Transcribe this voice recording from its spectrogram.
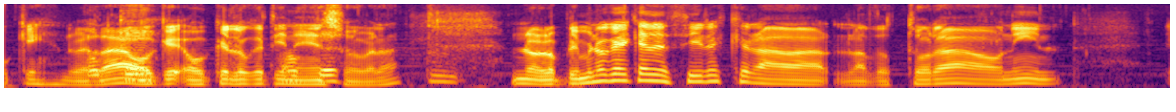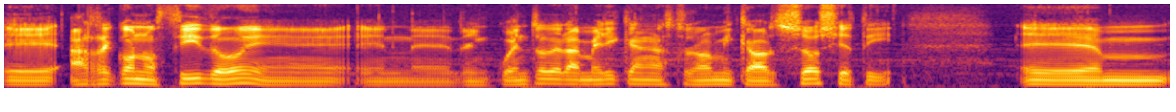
qué, ¿verdad? O qué, o qué es lo que tiene eso, ¿verdad? Mm. No, lo primero que hay que decir es que la, doctora O'Neill eh, ha reconocido eh, en, el encuentro de la American Astronomical Society, em,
